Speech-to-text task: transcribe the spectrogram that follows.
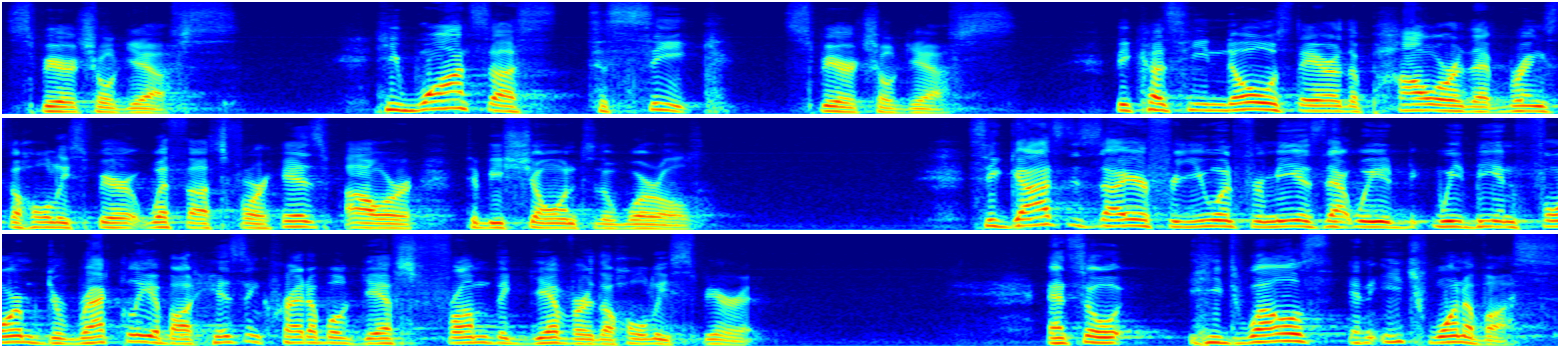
spiritual gifts. He wants us to seek spiritual gifts because he knows they are the power that brings the Holy Spirit with us for his power to be shown to the world. See, God's desire for you and for me is that we we be informed directly about his incredible gifts from the giver, the Holy Spirit. And so he dwells in each one of us.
